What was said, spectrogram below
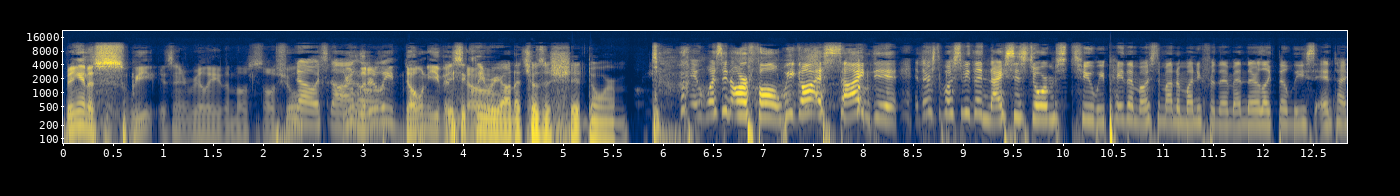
being in a suite isn't really the most social. No, it's not. you at all. literally don't even Basically, know. Rihanna chose a shit dorm. It wasn't our fault. We got assigned it. And They're supposed to be the nicest dorms too. We pay the most amount of money for them, and they're like the least anti.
